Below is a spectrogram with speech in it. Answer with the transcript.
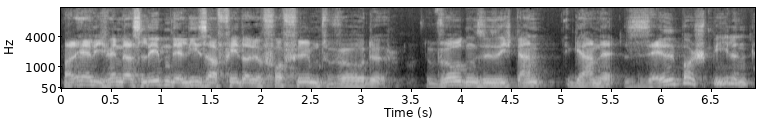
Mal ehrlich, wenn das Leben der Lisa Federle verfilmt würde, würden Sie sich dann gerne selber spielen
